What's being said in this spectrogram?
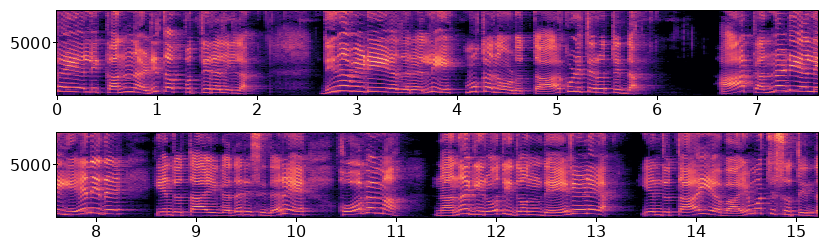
ಕೈಯಲ್ಲಿ ಕನ್ನಡಿ ತಪ್ಪುತ್ತಿರಲಿಲ್ಲ. ದಿನವಿಡೀ ಅದರಲ್ಲಿ ಮುಖ ನೋಡುತ್ತಾ ಕುಳಿತಿರುತ್ತಿದ್ದ. ಆ ಕನ್ನಡಿಯಲ್ಲಿ ಏನಿದೆ ಎಂದು ತಾಯಿ ಗದರಿಸಿದರೆ, ಹೋಗಮ್ಮ, ನನಗಿರೋದು ಇದೊಂದೇ ಗೆಳೆಯ ಎಂದು ತಾಯಿಯ ಬಾಯಿ ಮುಚ್ಚಿಸುತ್ತಿದ್ದ.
